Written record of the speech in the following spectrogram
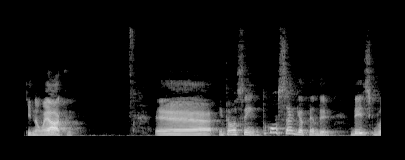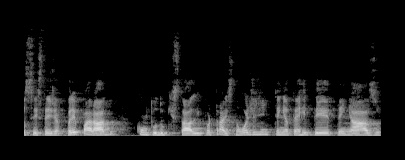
que não é Acre. É, então, assim, tu consegue atender, desde que você esteja preparado com tudo que está ali por trás. Então hoje a gente tem a TRT, tem ASO,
